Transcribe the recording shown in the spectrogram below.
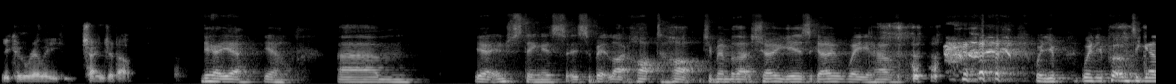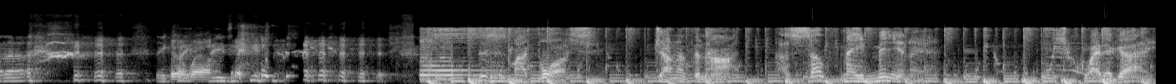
you can really change it up. Yeah, yeah, yeah. Um, yeah, interesting. It's it's a bit like Hart to Hart. Do you remember that show years ago where you have when you when you put them together, they create yeah, well. this is my boss, Jonathan Hart, a self-made millionaire He's quite a guy.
